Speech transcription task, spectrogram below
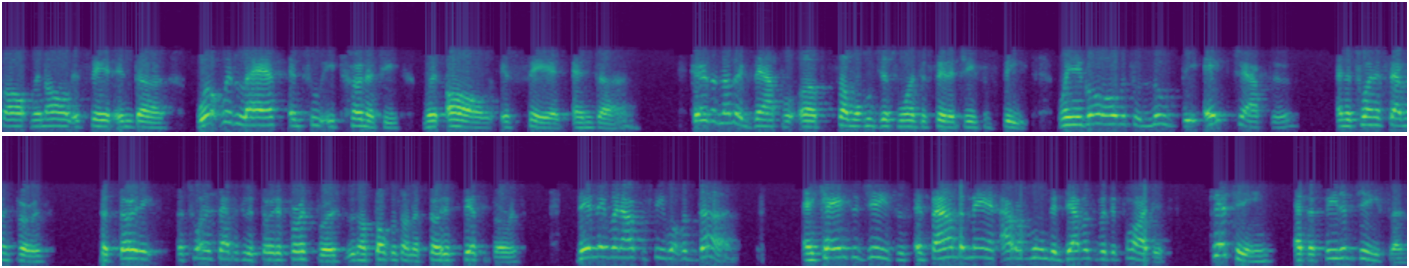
all, when all is said and done? What would last into eternity when all is said and done? Here's another example of someone who just wanted to sit at Jesus' feet. When you go over to Luke, the 8th chapter, and the 27th verse, the 30, the 27th to the 31st verse, we're going to focus on the 35th verse. Then they went out to see what was done and came to Jesus and found the man out of whom the devils were departed, sitting at the feet of Jesus,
